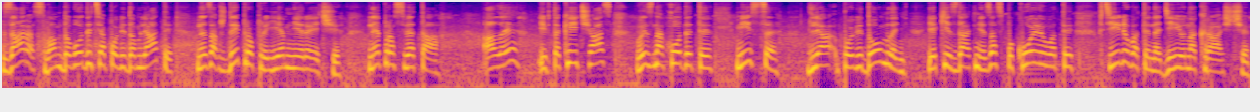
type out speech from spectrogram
Зараз вам доводиться повідомляти не завжди про приємні речі, не про свята. Але і в такий час ви знаходите місце для повідомлень, які здатні заспокоювати, втілювати надію на краще.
